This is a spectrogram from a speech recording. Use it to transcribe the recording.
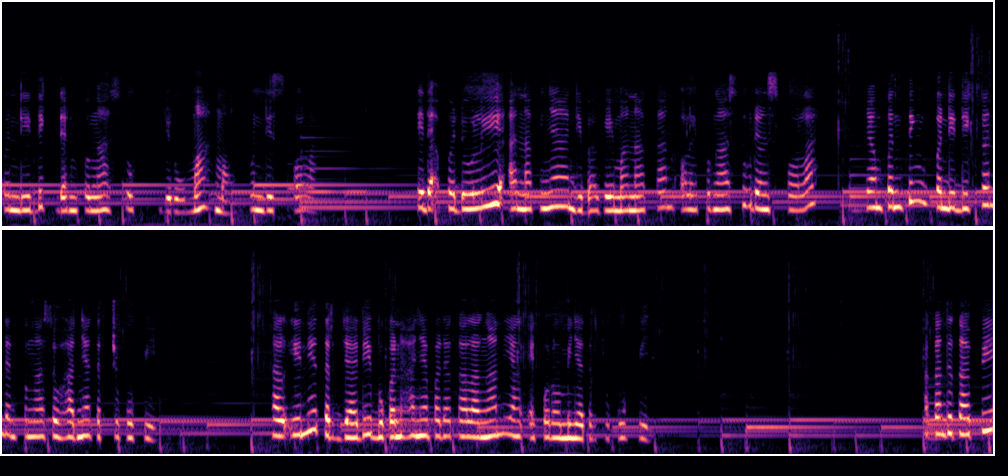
pendidik dan pengasuh di rumah maupun di sekolah tidak peduli anaknya dibagaimanakan oleh pengasuh dan sekolah, yang penting pendidikan dan pengasuhannya tercukupi. Hal ini terjadi bukan hanya pada kalangan yang ekonominya tercukupi. Akan tetapi,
